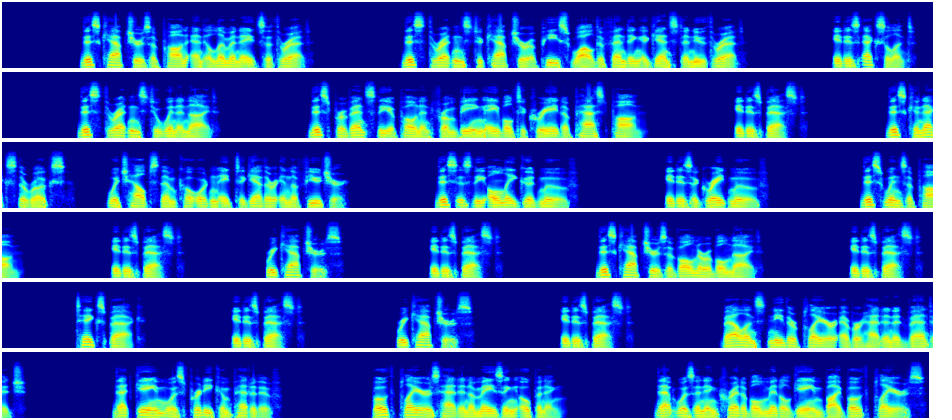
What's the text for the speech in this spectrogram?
This captures a pawn and eliminates a threat. This threatens to capture a piece while defending against a new threat. It is excellent. This threatens to win a knight. This prevents the opponent from being able to create a passed pawn. It is best. This connects the rooks, which helps them coordinate together in the future. This is the only good move. It is a great move. This wins a pawn. It is best. Recaptures. It is best. This captures a vulnerable knight. It is best. Takes back. It is best. Recaptures. It is best. Balanced neither player ever had an advantage. That game was pretty competitive. Both players had an amazing opening. That was an incredible middle game by both players.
